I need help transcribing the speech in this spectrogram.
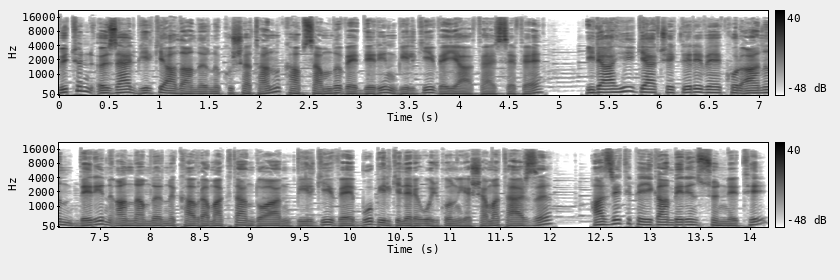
Bütün özel bilgi alanlarını kuşatan kapsamlı ve derin bilgi veya felsefe, ilahi gerçekleri ve Kur'an'ın derin anlamlarını kavramaktan doğan bilgi ve bu bilgilere uygun yaşama tarzı, Hz. Peygamber'in sünneti,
